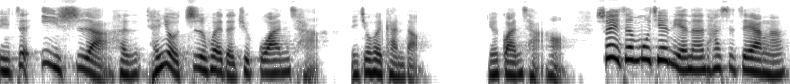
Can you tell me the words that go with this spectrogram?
你这意识啊，很很有智慧的去观察，你就会看到，你会观察哈。所以这木建连呢，他是这样啊。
